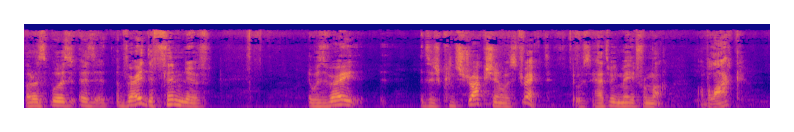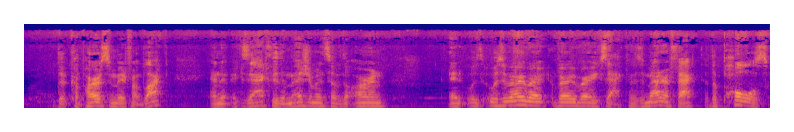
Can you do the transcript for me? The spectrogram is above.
But it was, it was, it was a very definitive. It was very the construction was strict. It was had to be made from a, a block. The comparison made from a block, and exactly the measurements of the Aron. And it was, it was very, very, very, very exact. And as a matter of fact, the poles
